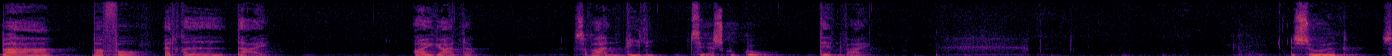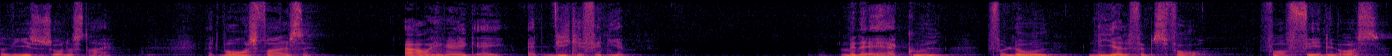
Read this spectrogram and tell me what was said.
bare var for at redde dig og ikke andre, så var han villig til at skulle gå den vej. Desuden så vil Jesus understrege, at vores frelse afhænger ikke af, at vi kan finde hjem, men af at Gud forlod 99 for, for at finde os.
